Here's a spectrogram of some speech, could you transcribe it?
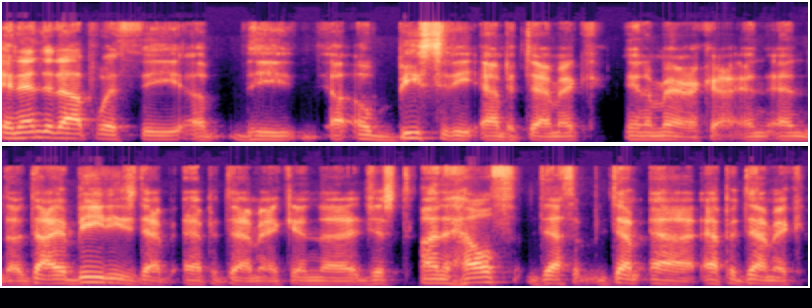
it ended up with the uh, the uh, obesity epidemic in America and and the diabetes de- epidemic and the just unhealth death de- uh, epidemic.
